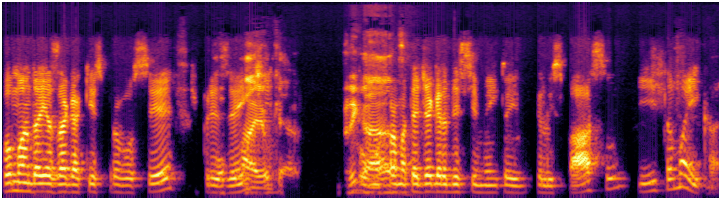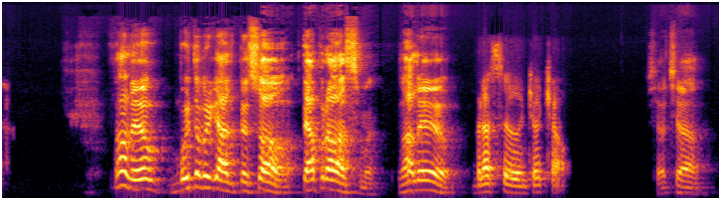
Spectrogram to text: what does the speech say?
Vou mandar aí as HQs para você, de presente. Ah, eu quero. Obrigado. Uma forma até de agradecimento aí pelo espaço. E tamo aí, cara. Valeu. Muito obrigado, pessoal. Até a próxima. Valeu. Abração. Tchau, tchau. Tchau, tchau.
